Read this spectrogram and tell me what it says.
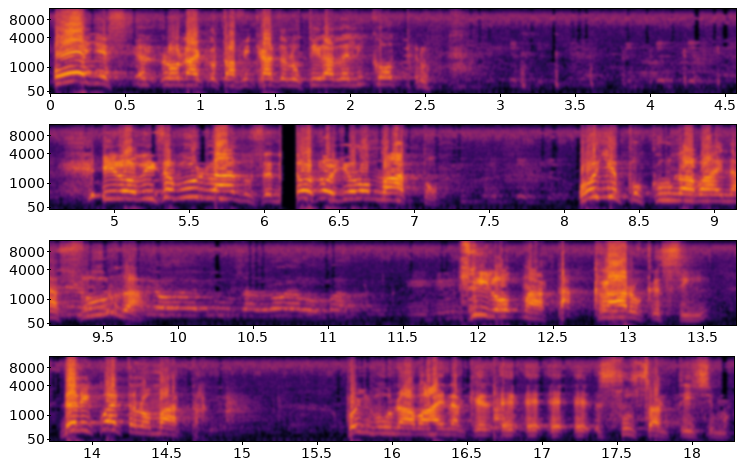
Oye, los narcotraficantes los tiran de helicóptero. y lo dice burlándose. No, no, yo lo mato. Oye, porque una vaina absurda. Sí lo mata, claro que sí. Delincuente lo mata. Oye, una vaina que es, es, su santísimo.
